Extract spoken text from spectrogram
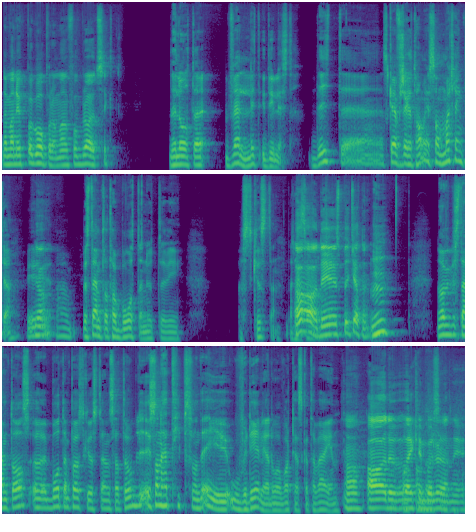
när man är uppe och går på dem man får bra utsikt. Det låter väldigt idylliskt. Dit eh, ska jag försöka ta mig i sommar tänkte jag. Vi Ja. har bestämt att ha båten ute vid östkusten. Ja, sommaren. det är spikat nu. Mm. Nu har vi bestämt oss. eh, Båten på östkusten. Så att då blir, sådana här tips från dig är ju ovärderliga då. Vart jag ska ta vägen. Ja, ja det var verkligen bullrar den.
